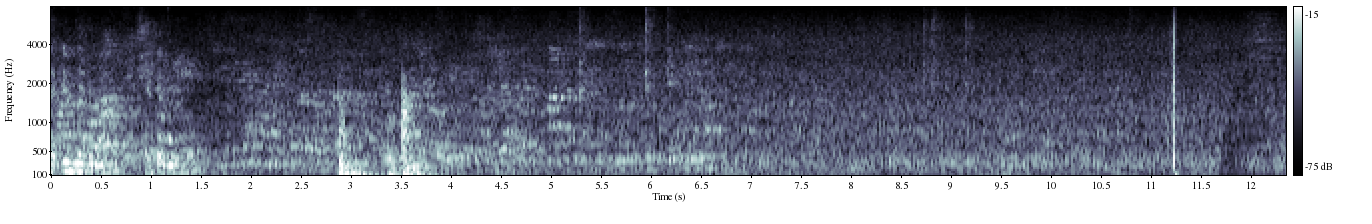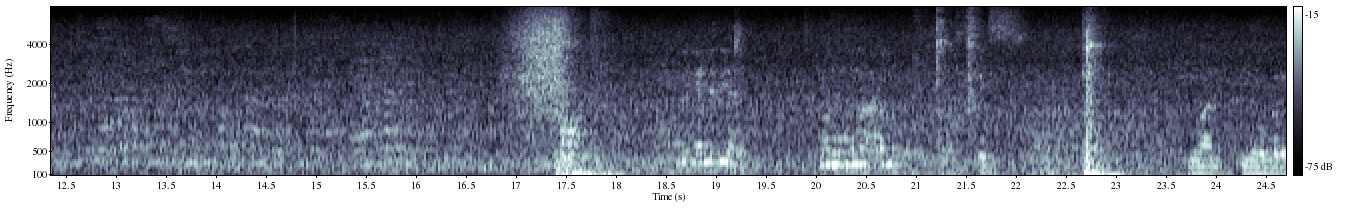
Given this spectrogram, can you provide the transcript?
सेकंड बेडरूम आहे. सेकंड बेडरूम गॅलरी आहे. आरामात स्पेस दिवाण टी वगैरे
